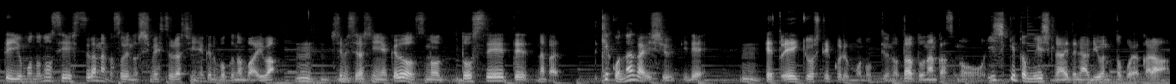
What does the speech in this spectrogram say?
っていうものの性質がなんかそういうのを示してるらしいんやけど、僕の場合は。うん。示すらしいんやけど、その土星ってなんか結構長い周期で、うん。えっと、影響してくるものっていうのと、あとなんかその、意識と無意識の間にあるようなところやから、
